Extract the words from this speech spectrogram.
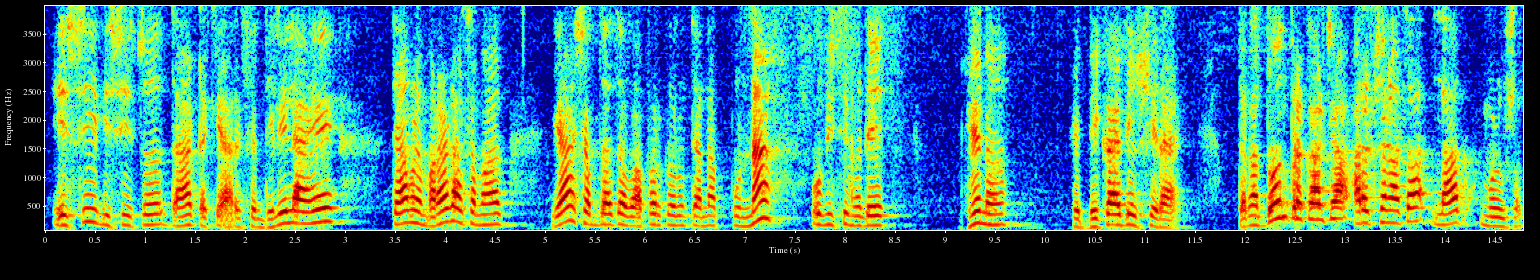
ए सी बी सीचं दहा टक्के आरक्षण दिलेलं आहे. त्यामुळे मराठा समाज या शब्दाचा वापर करून त्यांना पुन्हा ओबीसीमध्ये घेणं हे बेकायदेशीर आहे. त्यांना दोन प्रकारच्या आरक्षणाचा लाभ मिळू शकतो.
